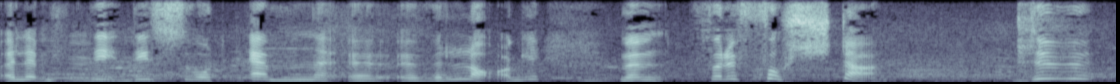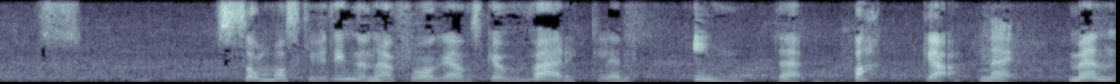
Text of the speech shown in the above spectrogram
Eller det, det är ett svårt ämne ö- överlag. Men för det första, du som har skrivit in den här frågan ska verkligen inte backa. Nej. Men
